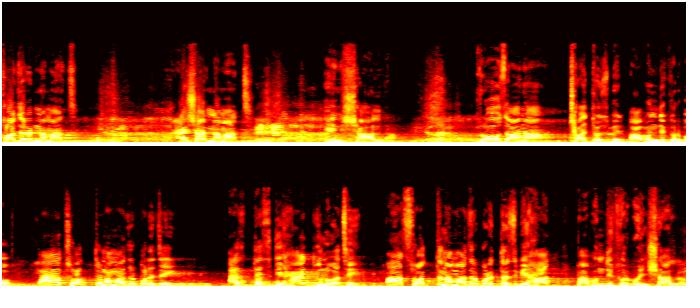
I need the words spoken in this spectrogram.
ফজরের নামাজ আয়সার নামাজ, ইনশাআল্লাহ। রোজ আনা, ছয় তসবির পাবন্দি করব। পাঁচ ওয়াক্ত নামাজের পরে যেই আজ তসবিহাতগুলো আছে, পাঁচ ওয়াক্ত নামাজের পরে তসবিহাত পাবন্দি করব ইনশাআল্লাহ।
